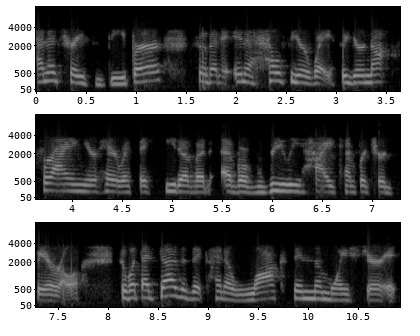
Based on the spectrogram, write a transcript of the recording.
penetrates deeper so that it, in a healthier way. So you're not frying your hair with the heat of, an, of a really high temperatured barrel. So what that does is it kind of locks in the moisture, it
